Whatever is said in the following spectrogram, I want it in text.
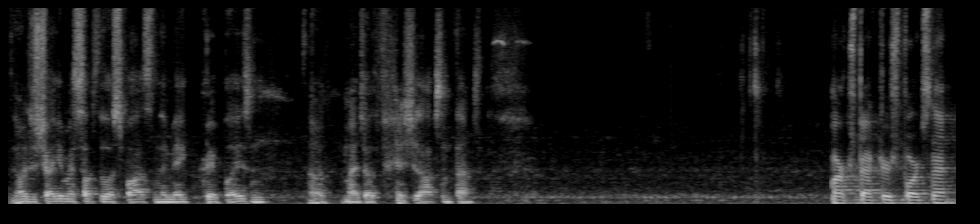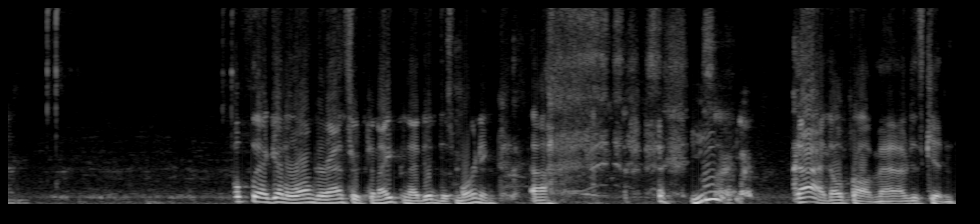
you know, I just try to get myself to those spots, and they make great plays, and you know, my job to finish it off sometimes. Mark Spector, Sportsnet. Hopefully, I get a longer answer tonight than I did this morning. Uh, you, Sorry. Ah, no problem, man. I'm just kidding.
